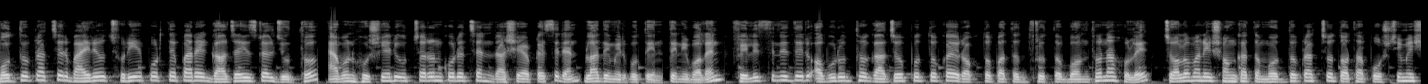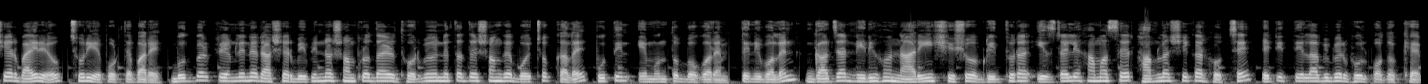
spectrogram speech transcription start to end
মধ্যপ্রাচ্যের বাইরেও ছড়িয়ে পড়তে পারে গাজা ইসরায়েল যুদ্ধ, এমন হুঁশিয়ারি উচ্চারণ করেছেন রাশিয়ার প্রেসিডেন্ট ভ্লাদিমির পুতিন। তিনি বলেন, ফিলিস্তিনিদের অবরুদ্ধ গাজা উপত্যকায় রক্তপাত দ্রুত বন্ধ না হলে চলমান এই সংঘাত মধ্যপ্রাচ্য তথা পশ্চিম এশিয়ার বাইরেও ছড়িয়ে পড়তে পারে। বুধবার ক্রেমলিনে রাশিয়ার বিভিন্ন সম্প্রদায়ের ধর্মীয় নেতাদের সঙ্গে বৈঠককালে পুতিন এ মন্তব্য করেন। তিনি বলেন, গাজার নিরীহ নারী, শিশু ও বৃদ্ধরা ইসরায়েলি হামাসের হামলা শিকার হচ্ছে, এটি তেল আবিবের ভুল পদক্ষেপ।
